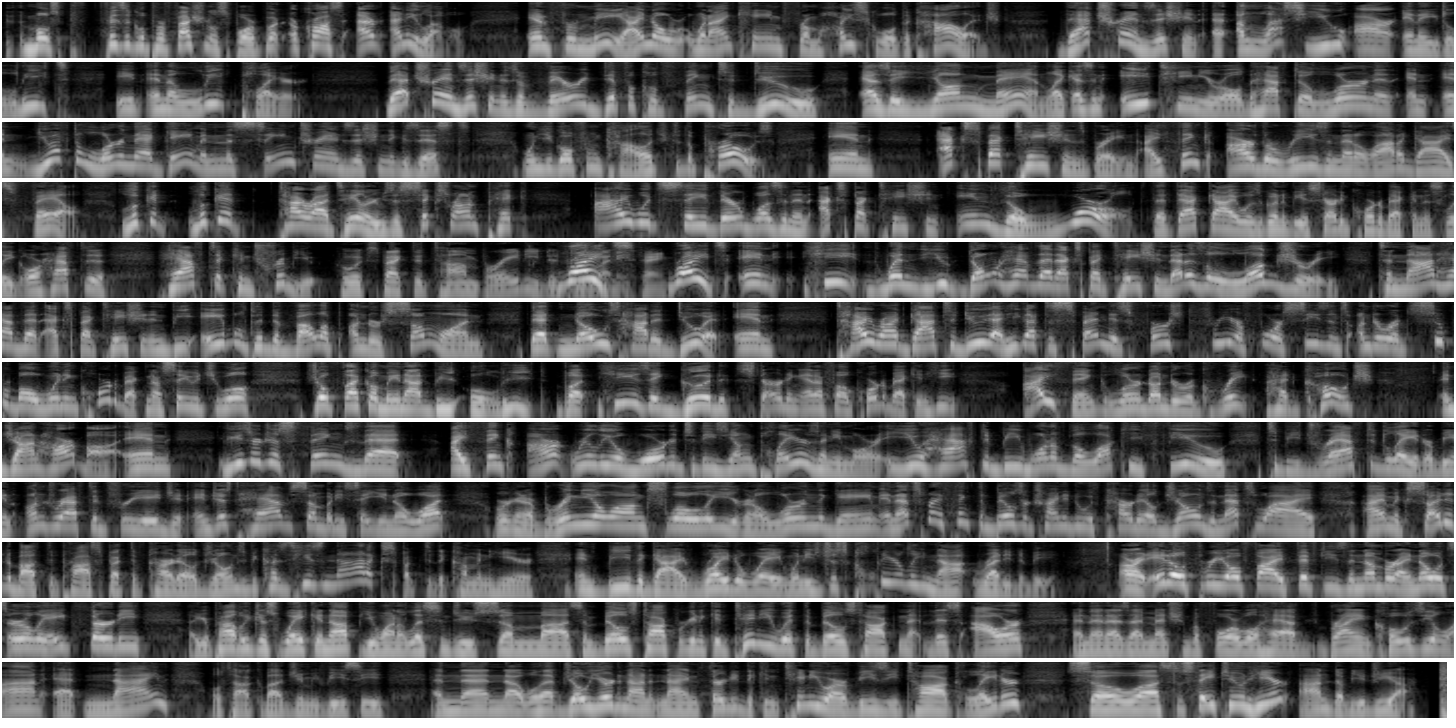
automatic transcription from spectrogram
the most physical professional sport, but across any level. And for me, I know when I came from high school to college, that transition, unless you are an elite an elite player, that transition is a very difficult thing to do as a young man, like as an 18 year old to have to learn and, and, and you have to learn that game. And the same transition exists when you go from college to the pros. And expectations, Brayton, I think are the reason that a lot of guys fail. Look at, look at Tyrod Taylor. He was a six round pick I would say there wasn't an expectation in the world that that guy was going to be a starting quarterback in this league or have to have to contribute. Who expected Tom Brady to right, do anything? Right. And he when you don't have that expectation, that is a luxury to not have that expectation and be able to develop under someone that knows how to do it. And Tyrod got to do that. He got to spend his first three or four seasons under a Super Bowl winning quarterback. Now, say what you will, Joe Flacco may not be elite, but he is a good starting NFL quarterback, and he I think, learned under a great head coach in John Harbaugh. And these are just things that I think aren't really awarded to these young players anymore. You have to be one of the lucky few to be drafted late or be an undrafted free agent and just have somebody say, you know what, we're going to bring you along slowly. You're going to learn the game. And that's what I think the Bills are trying to do with Cardale Jones. And that's why I'm excited about the prospect of Cardale Jones because he's not expected to come in here and be the guy right away when he's just clearly not ready to be. All right, 8030550 is the number. I know it's early, 830. Uh, you're probably just waking up. You want to listen to some uh, some Bills talk. We're going to continue with the Bills talk this hour. And then, as I mentioned before, we'll have Brian Koziel on at 9. We'll talk about Jimmy Vesey. And then uh, we'll have Joe Yerdon on at 930 to continue our Vesey talk later. So, uh, so stay tuned here on WGR.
